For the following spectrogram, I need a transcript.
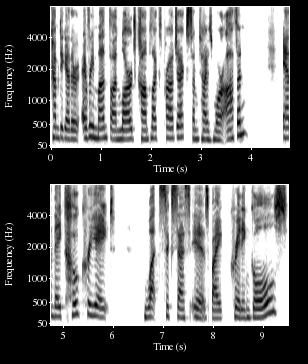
come together every month on large complex projects sometimes more often and they co-create what success is by creating goals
